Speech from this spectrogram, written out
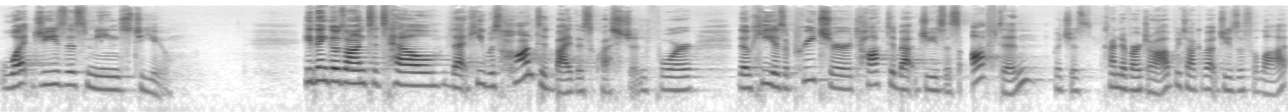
what Jesus means to you? He then goes on to tell that he was haunted by this question, for though he, as a preacher, talked about Jesus often, which is kind of our job, we talk about Jesus a lot,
